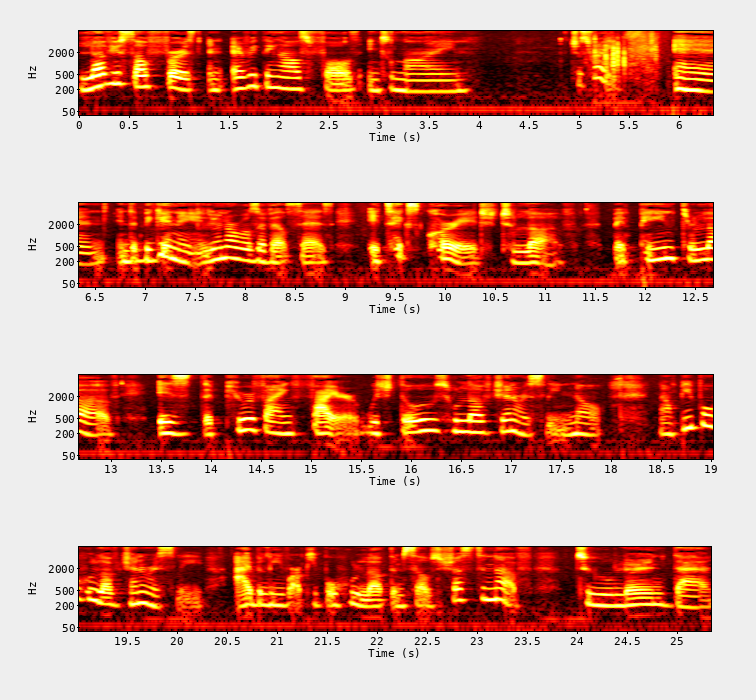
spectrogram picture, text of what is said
Love yourself first, and everything else falls into line just right. And in the beginning, Eleanor Roosevelt says, It takes courage to love, but pain through love is the purifying fire which those who love generously know. Now, people who love generously, I believe, are people who love themselves just enough to learn that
